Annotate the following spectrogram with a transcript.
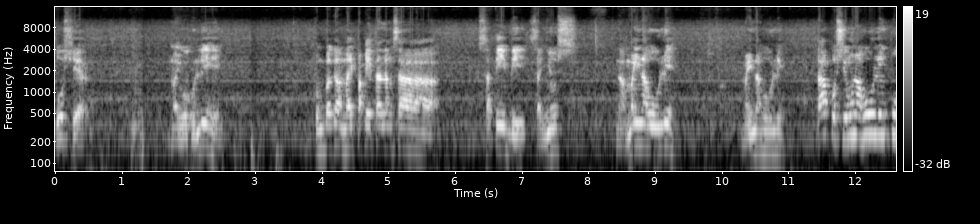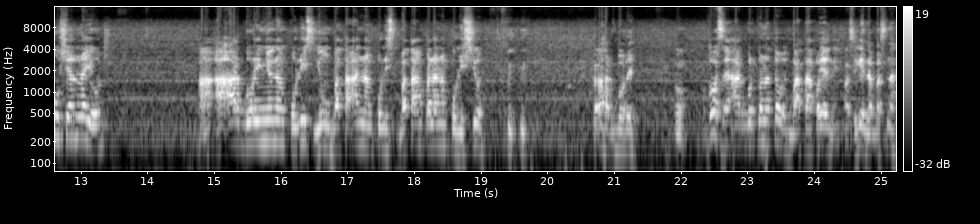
pusher may uhulihin Kumbaga, may pakita lang sa sa TV, sa news, na may nahuli. May nahuli. Tapos yung nahuling pusher na yon, ha, aarborin nyo ng pulis, yung bataan ng pulis, bataan pala ng pulis yun. aarborin. Oh, boss, eh, arbor ko na to, bata ko yan eh. O, sige, labas na.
